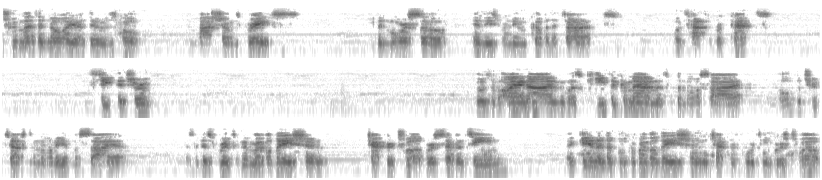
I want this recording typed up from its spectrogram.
true metanoia. There is hope in Hashem's grace, even more so in these renewed covenant times. One's have to repent, seek the truth. Those of I and I, we must keep the commandments of the Most High and hold the true testimony of Messiah, as it is written in Revelation, chapter 12, verse 17. Again in the book of Revelation, chapter 14, verse 12.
